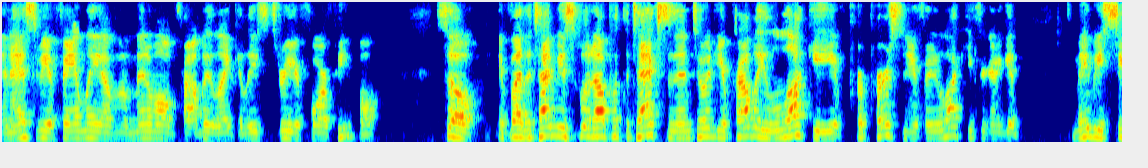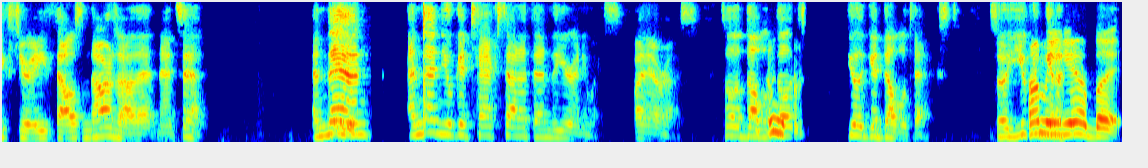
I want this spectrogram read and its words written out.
and it has to be a family of a minimum of probably like at least three or four people. So if by the time you split up with the taxes into it, you're probably lucky if per person. If you're lucky, if you're going to get maybe sixty or eighty thousand dollars out of that, and that's it. And then and then you'll get taxed out at the end of the year, anyways, by the IRS. So double, you'll get double taxed. So you I mean, a, yeah, but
